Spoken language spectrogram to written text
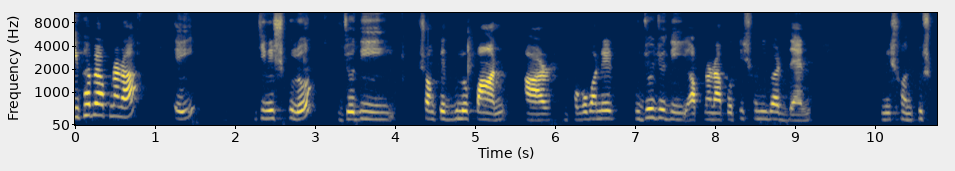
এইভাবে আপনারা এই জিনিসগুলো যদি সংকেতগুলো পান, আর ভগবানের পুজো যদি আপনারা প্রতি শনিবার দেন, উনি সন্তুষ্ট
